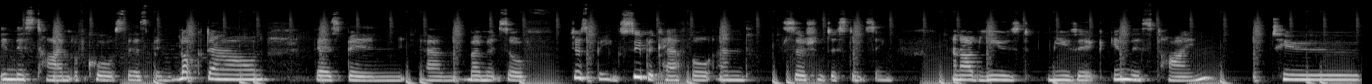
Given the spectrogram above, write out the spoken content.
in this time, of course, there's been lockdown, there's been um, moments of just being super careful and social distancing. And I've used music in this time to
